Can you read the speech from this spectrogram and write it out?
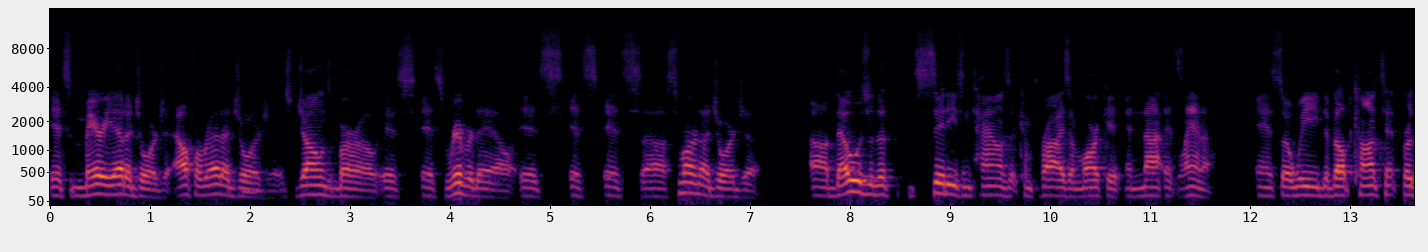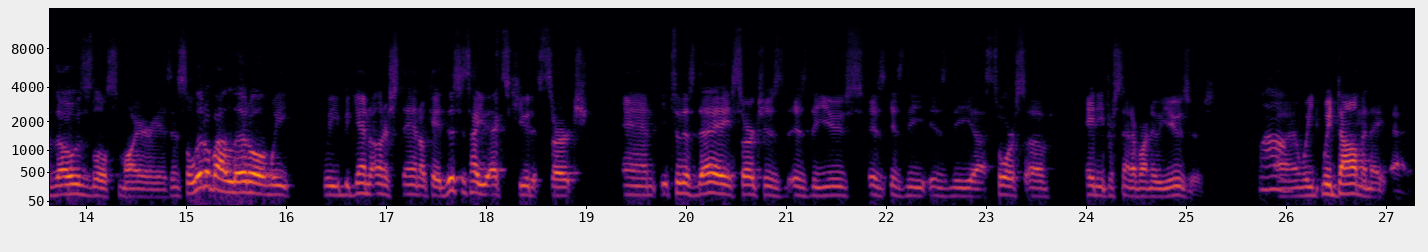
It's Marietta, Georgia, Alpharetta, Georgia. It's Jonesboro. It's it's Riverdale. It's it's it's uh, Smyrna, Georgia. Uh, those are the cities and towns that comprise a market, and not Atlanta. And so we developed content for those little small areas. And so little by little, we we began to understand. Okay, this is how you execute at search. And to this day, search is is the use is is the is the uh, source of 80% of our new users. Wow. Uh, and we, we dominate at it.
